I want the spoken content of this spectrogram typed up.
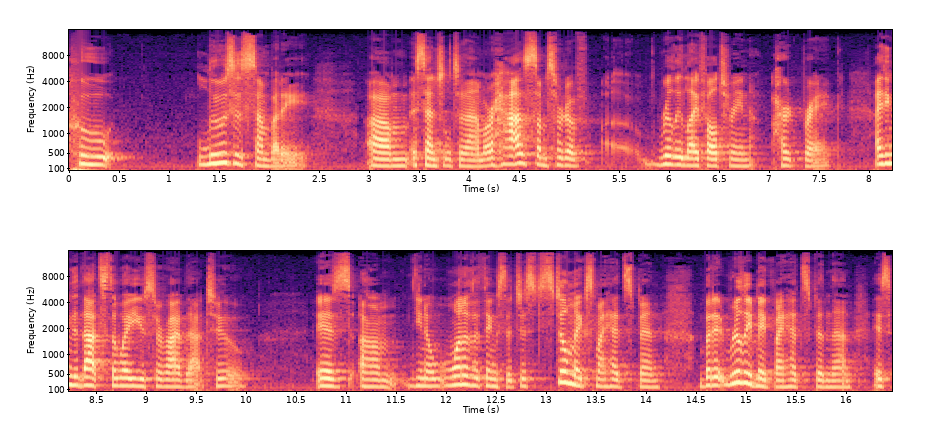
who loses somebody um, essential to them or has some sort of uh, really life altering heartbreak, I think that that's the way you survive that too. Is, um, you know, one of the things that just still makes my head spin, but it really made my head spin then, is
